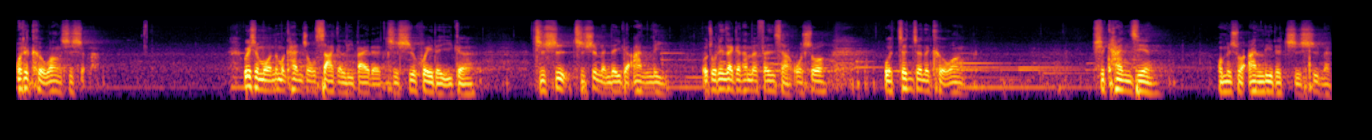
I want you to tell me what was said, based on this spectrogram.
我的渴望是什么？为什么我那么看重下个礼拜的执事会的一个执事执事们的一个案例？我昨天在跟他们分享，我说。我真正的渴望是看见我们所安利的执事们，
